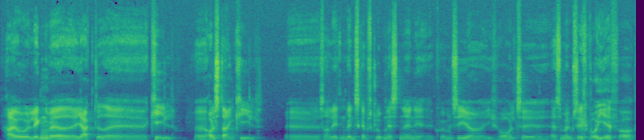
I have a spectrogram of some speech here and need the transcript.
Har jo længe været jagtet af Kiel, øh, Holstein Kiel. Øh, sådan lidt en venskabsklub næsten, inde, kunne man sige, og, i forhold til, altså mellem Silkeborg IF og,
